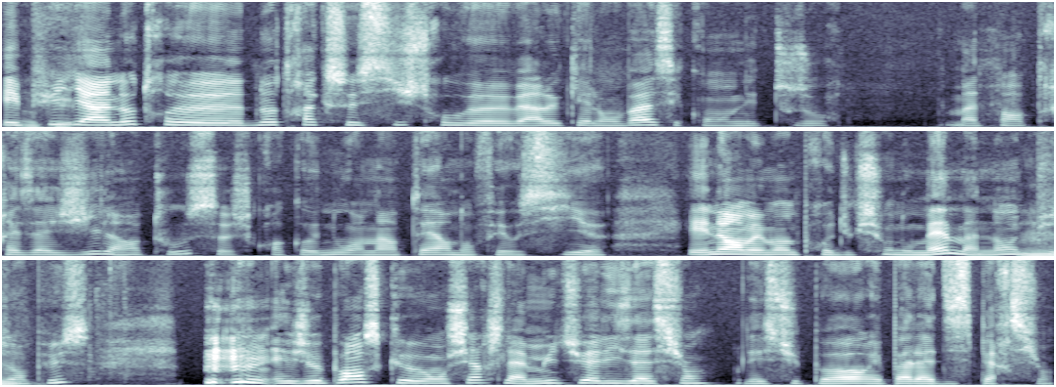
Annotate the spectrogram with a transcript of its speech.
Et puis, il y a un autre, un autre axe aussi, je trouve, vers lequel on va, c'est qu'on est toujours maintenant très agile, hein, tous. Je crois que nous, en interne, on fait aussi euh, énormément de production nous-mêmes, maintenant, de plus Mhm. en plus. Et je pense qu'on cherche la mutualisation des supports et pas la dispersion.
